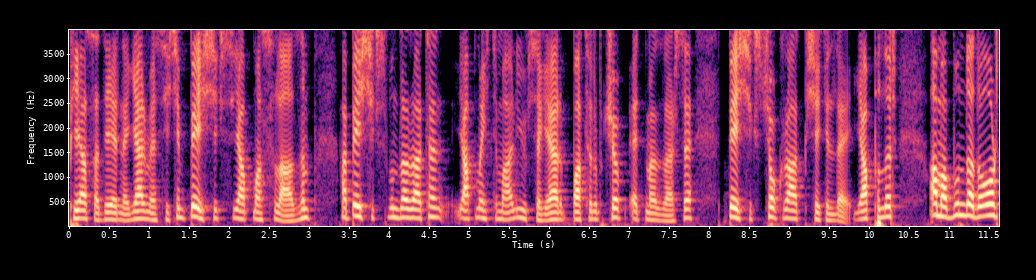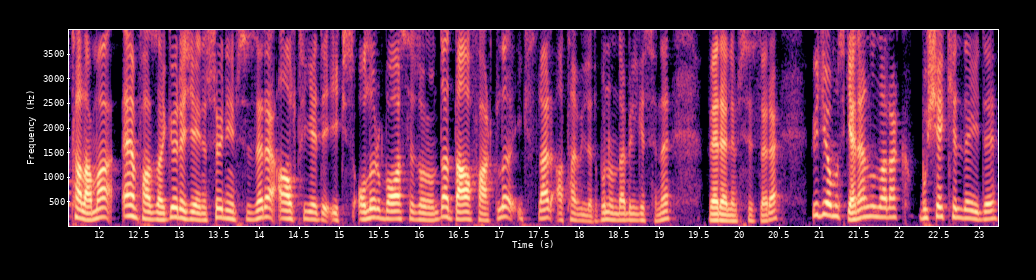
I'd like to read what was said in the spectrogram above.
piyasa değerine gelmesi için 5x yapması lazım. Ha 5x bunda zaten yapma ihtimali yüksek. Eğer batırıp çöp etmezlerse 5x çok rahat bir şekilde yapılır. Ama bunda da ortalama en fazla göreceğini söyleyeyim sizlere 6-7x olur. Boğa sezonunda daha farklı x'ler atabilir. Bunun da bilgisini verelim sizlere. Videomuz genel olarak bu şekildeydi.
